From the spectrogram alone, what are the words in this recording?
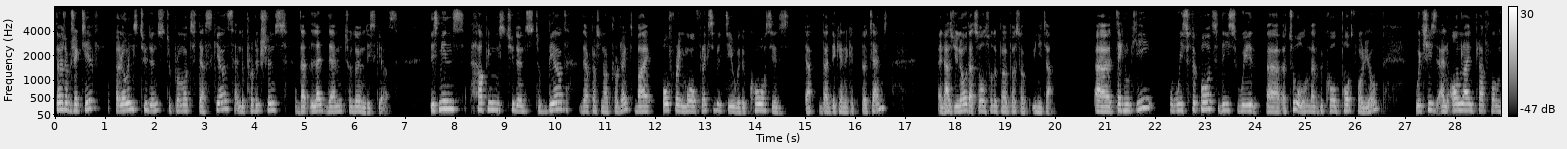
Third objective, allowing students to promote their skills and the productions that led them to learn these skills. This means helping students to build their personal project by offering more flexibility with the courses that, that they can attend and as you know, that's also the purpose of UNITA. Uh, technically, we support this with uh, a tool that we call Portfolio, which is an online platform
